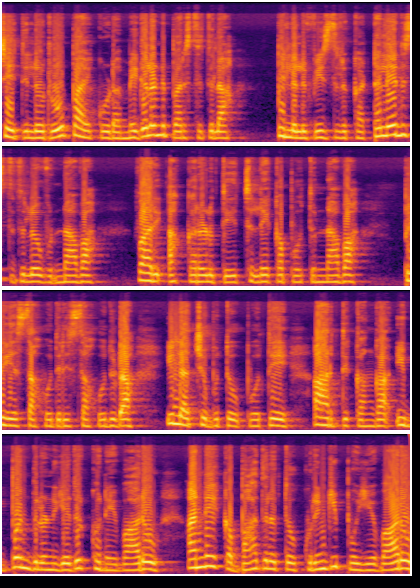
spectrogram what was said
చేతిలో రూపాయి కూడా మిగలని పరిస్థితిలా? పిల్లలు ఫీజులు కట్టలేని స్థితిలో ఉన్నావా? వారి అక్కరలు తీర్చలేకపోతున్నావా? ప్రియ సహోదరి సహోదరుడా ఇలా చెబుతూ పోతే ఆర్థికంగా ఇబ్బందులను ఎదుర్కొనేవారు అనేక బాధలతో కురింగిపోయేవారు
